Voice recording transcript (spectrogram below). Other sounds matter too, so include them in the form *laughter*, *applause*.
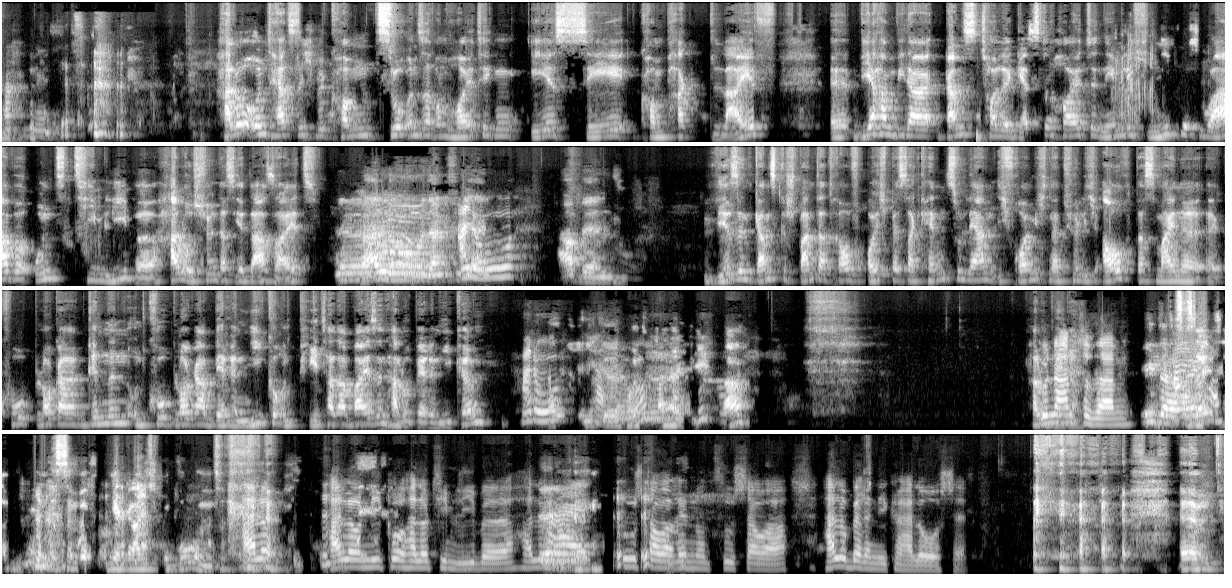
Ach. Hallo und herzlich willkommen zu unserem heutigen ESC Kompakt Live. Äh, wir haben wieder ganz tolle Gäste heute, nämlich Nico Suave und Team Liebe. Hallo, schön, dass ihr da seid. Hallo, danke für Hallo. Abend. Wir sind ganz gespannt darauf, euch besser kennenzulernen. Ich freue mich natürlich auch, dass meine äh, Co-Bloggerinnen und Co-Blogger Berenike und Peter dabei sind. Hallo Berenike. Hallo. Hallo. Hallo Peter. Hallo Guten Peter. Abend zusammen. Peter. So seltsam, das sind wir von dir gar nicht gewohnt. Hallo, hallo Nico, hallo Team Liebe, hallo. Zuschauerinnen und Zuschauer, hallo Berenike, hallo Chef. *laughs* ähm,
